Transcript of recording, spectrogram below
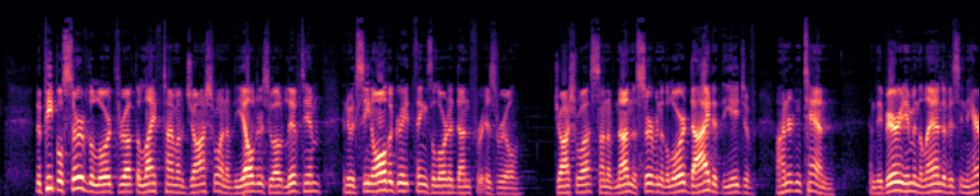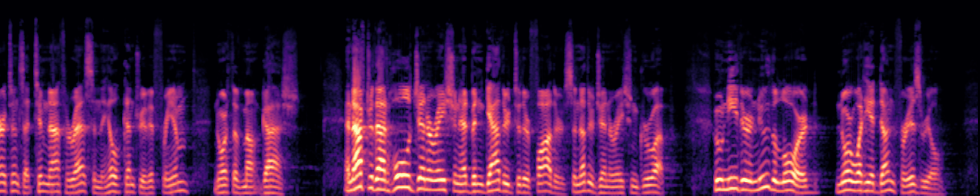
The people served the Lord throughout the lifetime of Joshua and of the elders who outlived him and who had seen all the great things the Lord had done for Israel. Joshua, son of Nun, the servant of the Lord, died at the age of 110, and they buried him in the land of his inheritance at Timnath Heres in the hill country of Ephraim, north of Mount Gaash. And after that whole generation had been gathered to their fathers, another generation grew up, who neither knew the Lord nor what he had done for Israel.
